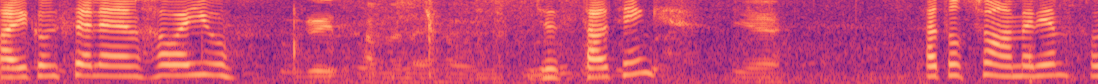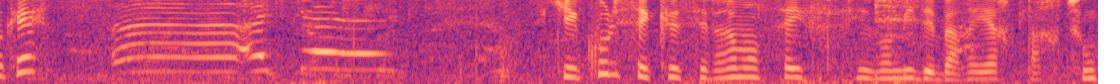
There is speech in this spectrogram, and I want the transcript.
Alaykoum salam. How are you? Great. How are you? Just starting? Yeah. Attention à Mariam, ok? Euh, Ce qui est cool, c'est que c'est vraiment safe. Ils ont mis des barrières partout.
